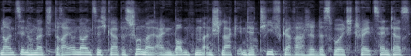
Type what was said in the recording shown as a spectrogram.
1993 gab es schon mal einen Bombenanschlag in der Tiefgarage des World Trade Centers.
